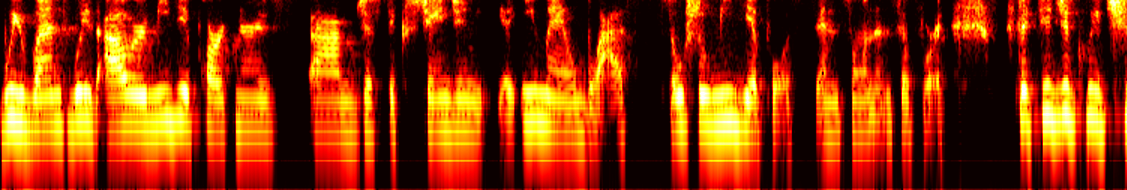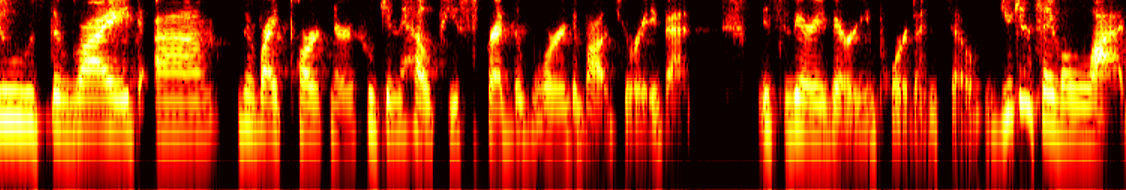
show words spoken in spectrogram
we went with our media partners um, just exchanging email blasts social media posts and so on and so forth. Strategically choose the right um, the right partner who can help you spread the word about your event. It's very very important. So you can save a lot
